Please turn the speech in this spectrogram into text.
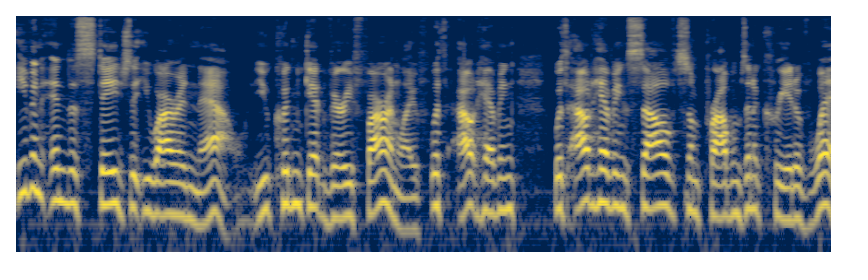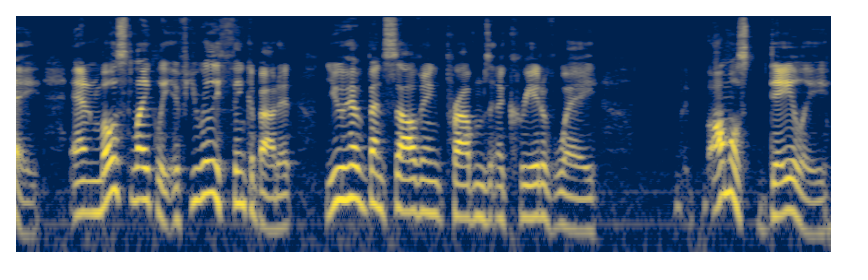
even in the stage that you are in now, you couldn't get very far in life without having without having solved some problems in a creative way. And most likely, if you really think about it, you have been solving problems in a creative way almost daily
